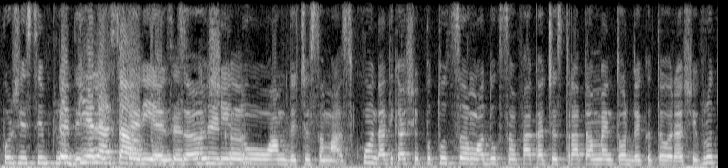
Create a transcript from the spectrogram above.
pur și simplu pe din pielea ta, cum se experiență spune și că- nu am de ce să mă ascund, adică aș fi putut să mă duc să-mi fac acest tratament ori de câte ori aș fi vrut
